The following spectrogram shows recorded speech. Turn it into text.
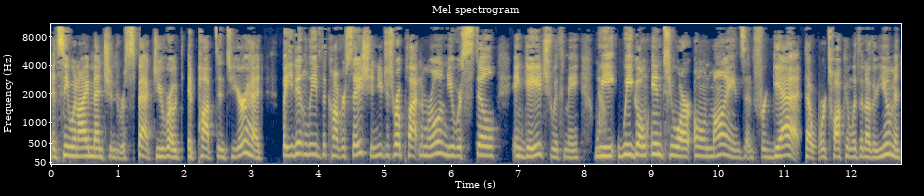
And see, when I mentioned respect, you wrote, it popped into your head but you didn't leave the conversation. You just wrote platinum rule and you were still engaged with me. Yeah. We, we go into our own minds and forget that we're talking with another human.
